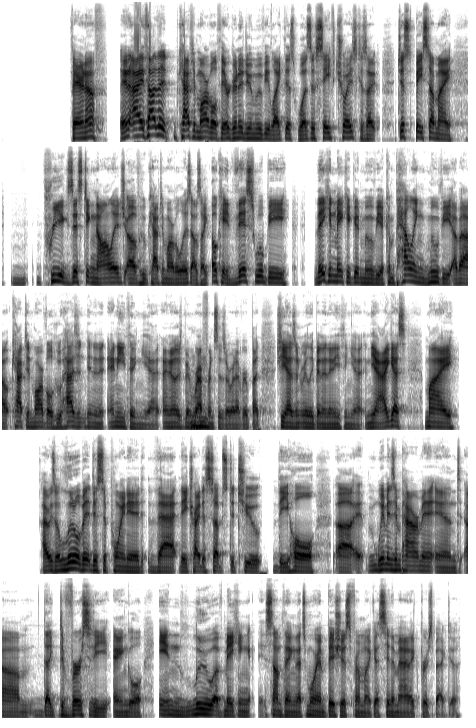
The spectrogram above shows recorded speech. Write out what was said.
Fair enough. And I thought that Captain Marvel, if they were going to do a movie like this, was a safe choice because I just based on my pre-existing knowledge of who Captain Marvel is, I was like, okay, this will be. They can make a good movie, a compelling movie about Captain Marvel who hasn't been in anything yet. I know there's been Mhm. references or whatever, but she hasn't really been in anything yet. And yeah, I guess my I was a little bit disappointed that they tried to substitute the whole uh, women's empowerment and um, like diversity angle in lieu of making something that's more ambitious from like a cinematic perspective.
